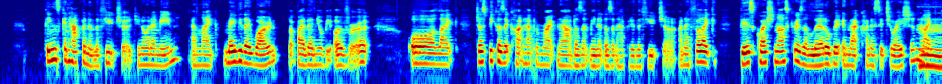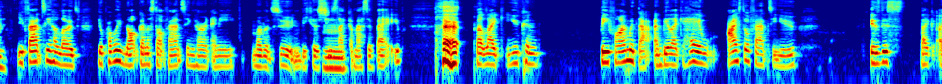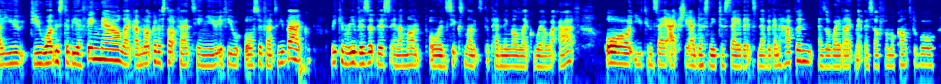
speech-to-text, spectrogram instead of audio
things can happen in the future. Do you know what I mean? And like maybe they won't, but by then you'll be over it. Or like just because it can't happen right now doesn't mean it doesn't happen in the future. And I feel like this question asker is a little bit in that kind of situation. Like Mm. you fancy her loads, you're probably not going to stop fancying her at any moment soon because she's Mm. like a massive babe. Mm. But like you can be fine with that and be like, hey, I still fancy you. Is this like, are you, do you want this to be a thing now? Like, I'm not going to stop fancying you. If you also fancy me back, we can revisit this in a month or in six months, depending on like where we're at. Or you can say, actually, I just need to say that it's never going to happen as a way to like make myself feel more comfortable.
